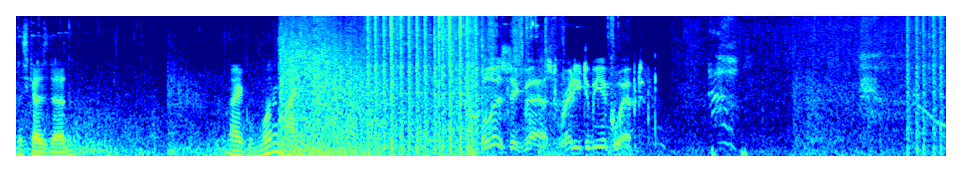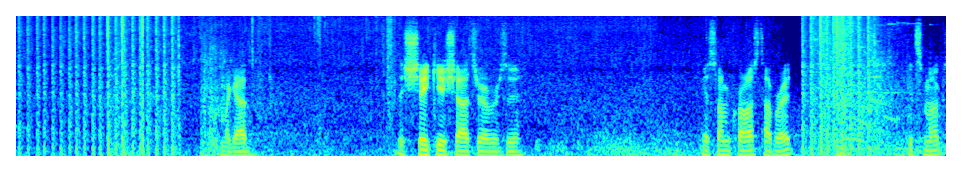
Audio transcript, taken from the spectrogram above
This guy's dead. Like, what am I? Ballistic vest ready to be equipped. My god. The shakiest shots you ever see. Guess I'm cross, top right. Get smoked.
